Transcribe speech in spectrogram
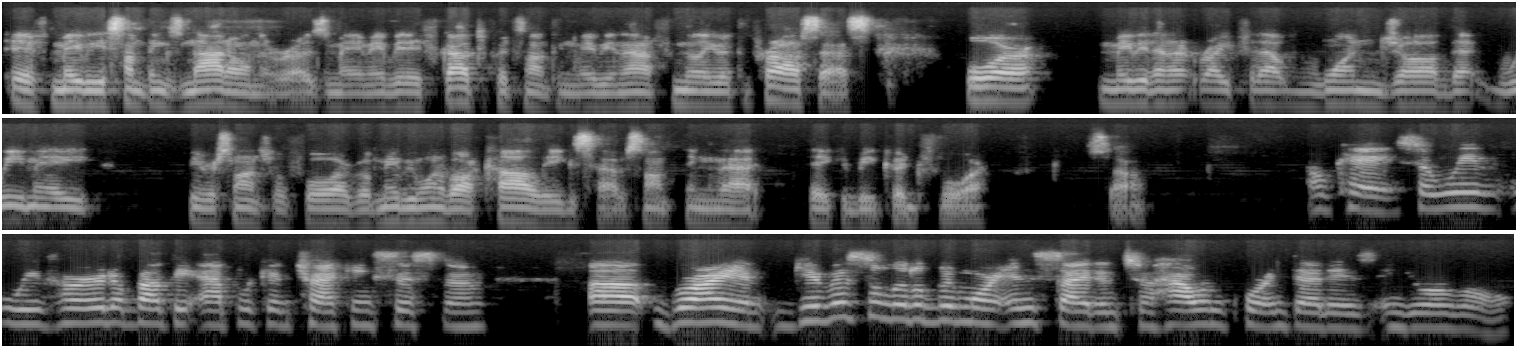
if maybe something's not on their resume, maybe they forgot to put something, maybe they're not familiar with the process, or maybe they're not right for that one job that we may be responsible for, but maybe one of our colleagues have something that they could be good for. So okay, so we've we've heard about the applicant tracking system. Uh, Brian, give us a little bit more insight into how important that is in your role.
